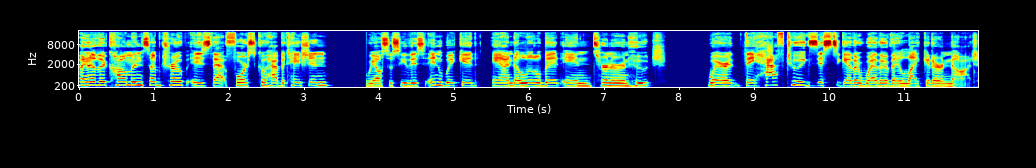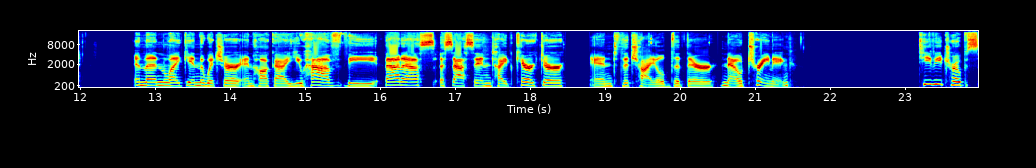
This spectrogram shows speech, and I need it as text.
Another common subtrope is that forced cohabitation. We also see this in Wicked and a little bit in Turner and Hooch, where they have to exist together whether they like it or not. And then, like in The Witcher and Hawkeye, you have the badass assassin type character and the child that they're now training. TV tropes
